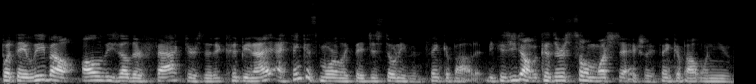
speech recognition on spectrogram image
but they leave out all of these other factors that it could be. And I, I, think it's more like they just don't even think about it because you don't, because there's so much to actually think about when you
